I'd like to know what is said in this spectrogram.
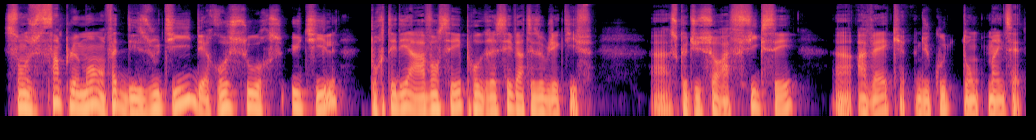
sont simplement en fait des outils, des ressources utiles pour t'aider à avancer, progresser vers tes objectifs. Euh, ce que tu seras fixé euh, avec du coup ton mindset.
